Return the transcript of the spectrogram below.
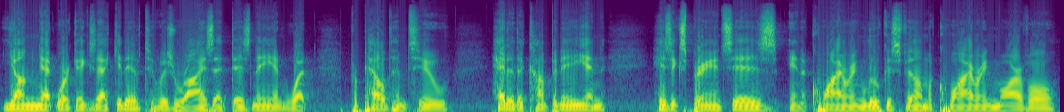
young network executive to his rise at Disney and what propelled him to head of the company and his experiences in acquiring Lucasfilm, acquiring Marvel,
